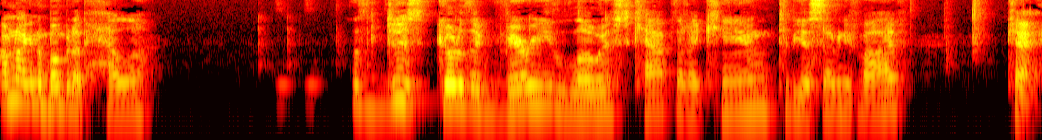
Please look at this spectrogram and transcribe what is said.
I'm not to bump it up hella. Let's just go to the very lowest cap that I can to be a 75. Okay,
